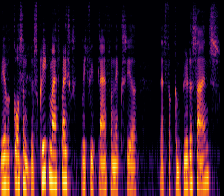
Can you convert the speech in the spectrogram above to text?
we have a course on discrete mathematics, which we plan for next year. That's for computer science.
